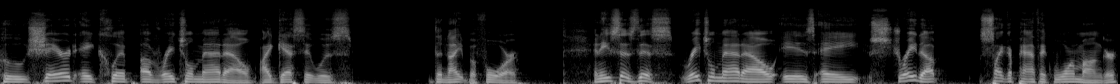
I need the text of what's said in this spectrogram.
who shared a clip of Rachel Maddow. I guess it was the night before. And he says this Rachel Maddow is a straight up psychopathic warmonger.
